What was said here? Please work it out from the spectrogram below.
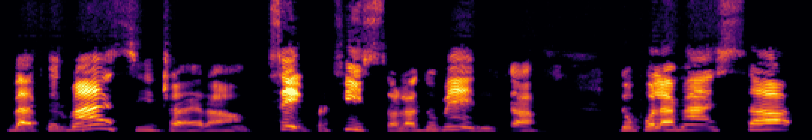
Beh, per me sì, cioè era sempre fisso la domenica dopo la messa,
